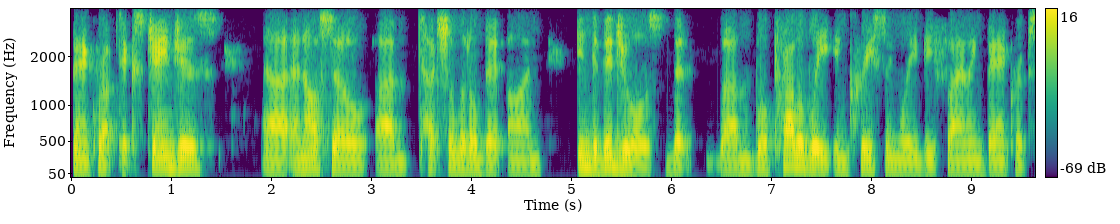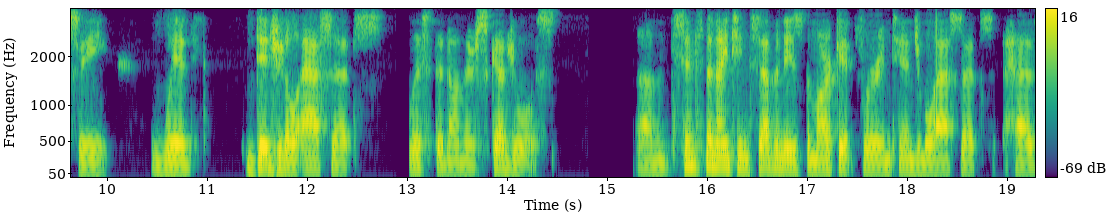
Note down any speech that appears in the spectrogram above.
bankrupt exchanges uh, and also um, touch a little bit on individuals that um, will probably increasingly be filing bankruptcy with digital assets listed on their schedules. Um, since the 1970s, the market for intangible assets has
